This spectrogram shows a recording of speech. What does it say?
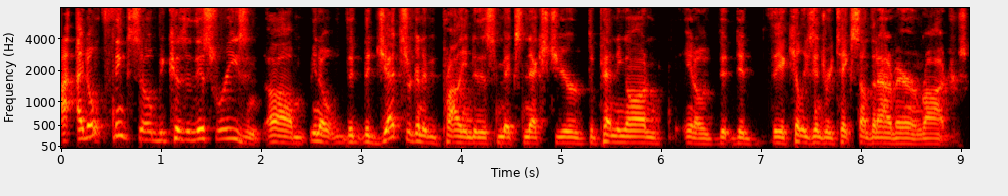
I don't think so because of this reason. Um, you know, the, the Jets are going to be probably into this mix next year, depending on, you know, did, did the Achilles injury take something out of Aaron Rodgers?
